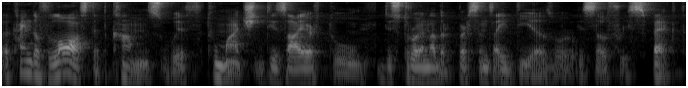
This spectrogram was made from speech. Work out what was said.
a kind of loss that comes with too much desire to destroy another person's ideas or his self respect.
